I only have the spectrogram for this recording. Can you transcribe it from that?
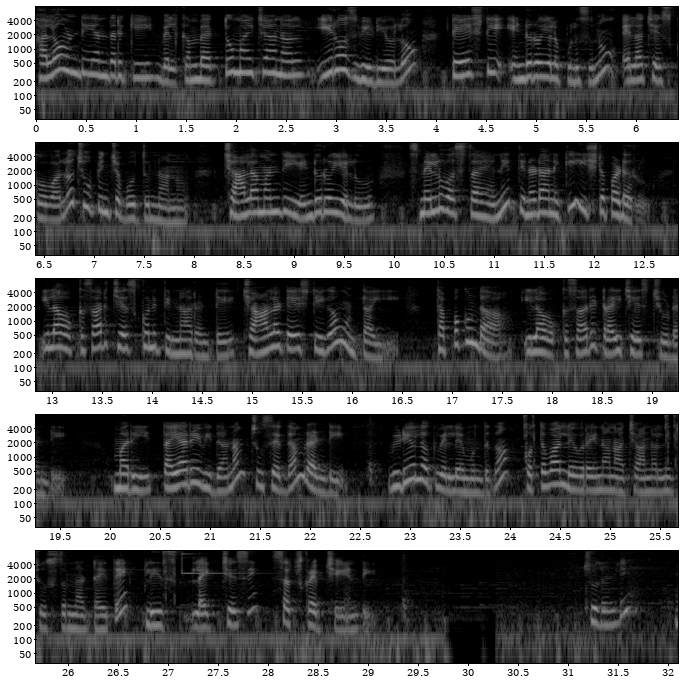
Hello అండి అందరికీ welcome back to my channel. ఈరోజు వీడియోలో టేస్టీ ఎండు రొయ్యల పులుసును ఎలా చేసుకోవాలో చూపించబోతున్నాను. చాలామంది ఎండు రొయ్యలు స్మెల్ వస్తాయని తినడానికి ఇష్టపడరు. ఇలా ఒక్కసారి చేసుకొని తిన్నారంటే చాలా టేస్టీగా ఉంటాయి. తప్పకుండా ఇలా ఒక్కసారి ట్రై చేసి చూడండి. మరి తయారీ విధానం చూసేద్దాం రండి. వీడియోలోకి వెళ్ళే ముందుగా కొత్త వాళ్ళు ఎవరైనా నా ఛానల్ని చూస్తున్నట్టయితే ప్లీజ్ లైక్ చేసి సబ్స్క్రైబ్ చేయండి. చూడండి.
